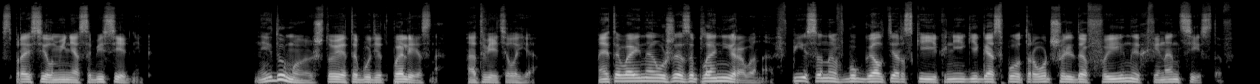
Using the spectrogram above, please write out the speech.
Спросил меня собеседник. Не думаю, что это будет полезно ответил я. Эта война уже запланирована, вписана в бухгалтерские книги господ Ротшильдов и иных финансистов.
